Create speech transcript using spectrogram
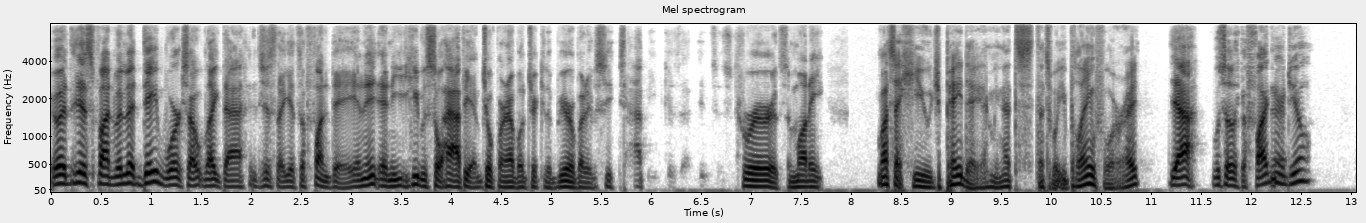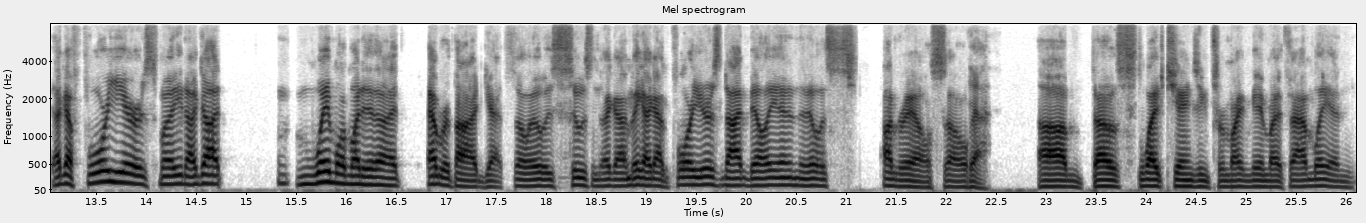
It's fun. When Dave works out like that, it's just like it's a fun day, and it, and he, he was so happy. I'm joking around about drinking the beer, but he was, he's happy because it's his career, it's the money. Well, that's a huge payday. I mean, that's that's what you're playing for, right? Yeah. Was it like a five year deal? I got four years, but you know, I got way more money than I ever thought I'd get. So it was, Susan. was I got, I think I got four years, nine million, and it was unreal. So yeah, um, that was life changing for my me and my family. And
